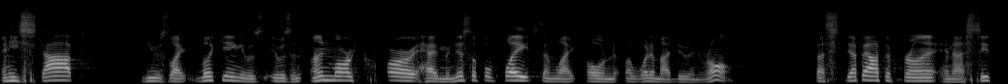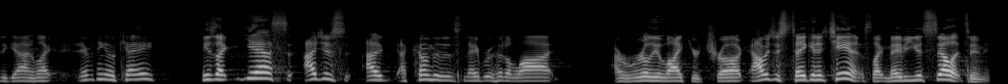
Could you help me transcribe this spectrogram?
And he stopped and he was like looking. It was, it was an unmarked car, it had municipal plates. I'm like, oh, no, uh, what am I doing wrong? But I step out the front and I see the guy and I'm like, everything okay? He's like, Yes, I just, I, I come to this neighborhood a lot. I really like your truck. I was just taking a chance, like maybe you'd sell it to me.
